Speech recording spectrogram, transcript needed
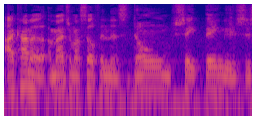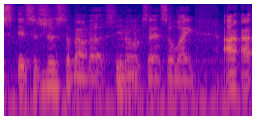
I kind of imagine myself in this dome shaped thing. It's just it's just about us. You know mm-hmm. what I'm saying? So like, I. I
